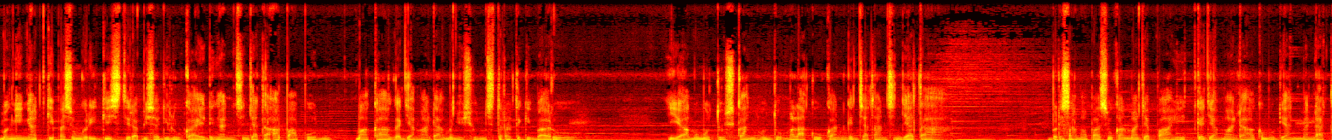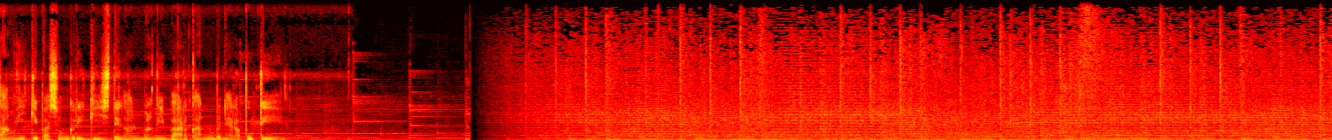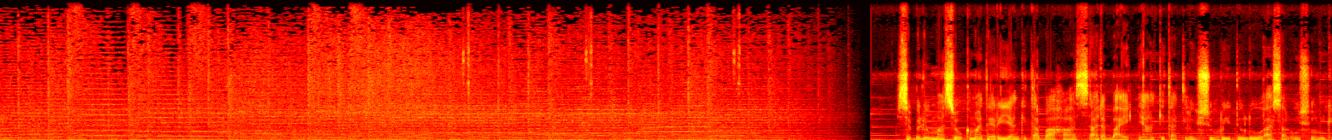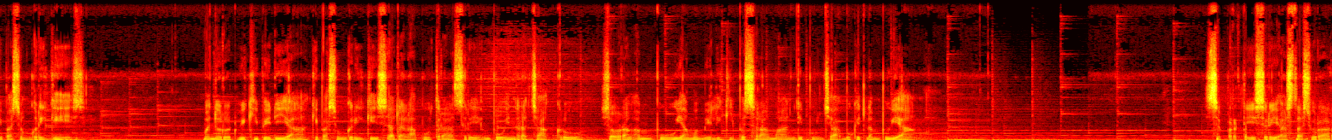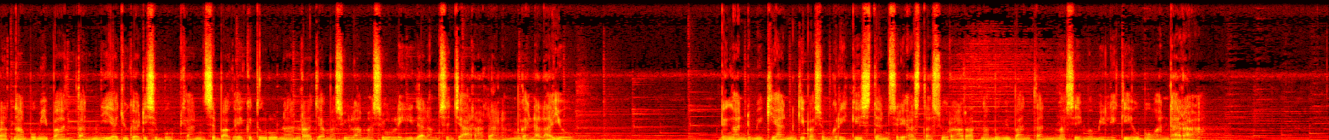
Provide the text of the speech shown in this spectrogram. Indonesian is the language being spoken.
Mengingat Ki Pasunggerigis tidak bisa dilukai dengan senjata apa pun, maka Gajah Mada menyusun strategi baru. Ia memutuskan untuk melakukan gencatan senjata. Bersama pasukan Majapahit, Gajah Mada kemudian mendatangi Ki Pasunggerigis dengan mengibarkan bendera putih. Sebelum masuk ke materi yang kita bahas, ada baiknya kita telusuri dulu asal-usul Kipasung Gerigis. Menurut Wikipedia, Kipasung Gerigis adalah putra Sri Empu Indra Cakru, seorang empu yang memiliki peseraman di puncak Bukit Lempuyang. Seperti Sri Astasura Ratna Bumi Banten, ia juga disebutkan sebagai keturunan Raja Masula Masuli dalam sejarah dalam Gandalayu. Dengan demikian, Ki Pasung Gerigis dan Sri Astasura Ratna Bumi Banten masih memiliki hubungan darah.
